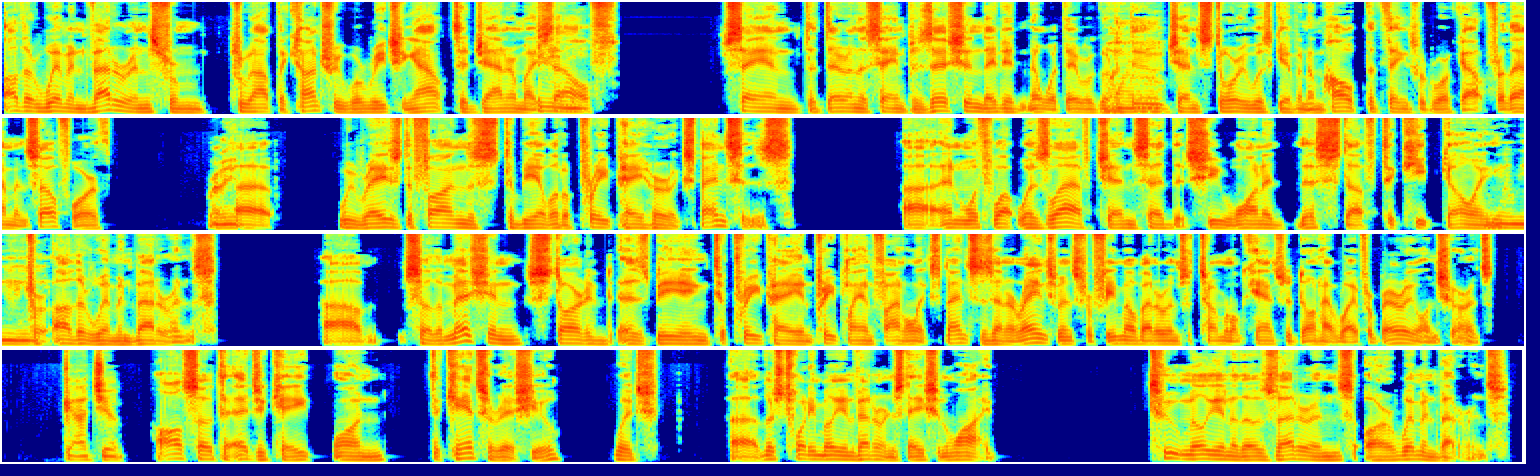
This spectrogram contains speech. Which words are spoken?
other women veterans from throughout the country were reaching out to Jan or myself saying that they're in the same position. They didn't know what they were going to Wow. do. Jen's story was giving them hope that things would work out for them and so forth. right. Uh, we raised the funds to be able to prepay her expenses. Uh, and with what was left, Jen said that she wanted this stuff to keep going Mm. for other women veterans. Um, so the mission started as being to prepay and pre-plan final expenses and arrangements for female veterans with terminal cancer who don't have life or burial insurance. Gotcha. Also to educate on the cancer issue, which uh, there's 20 million veterans nationwide. Two million of those veterans are women veterans.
